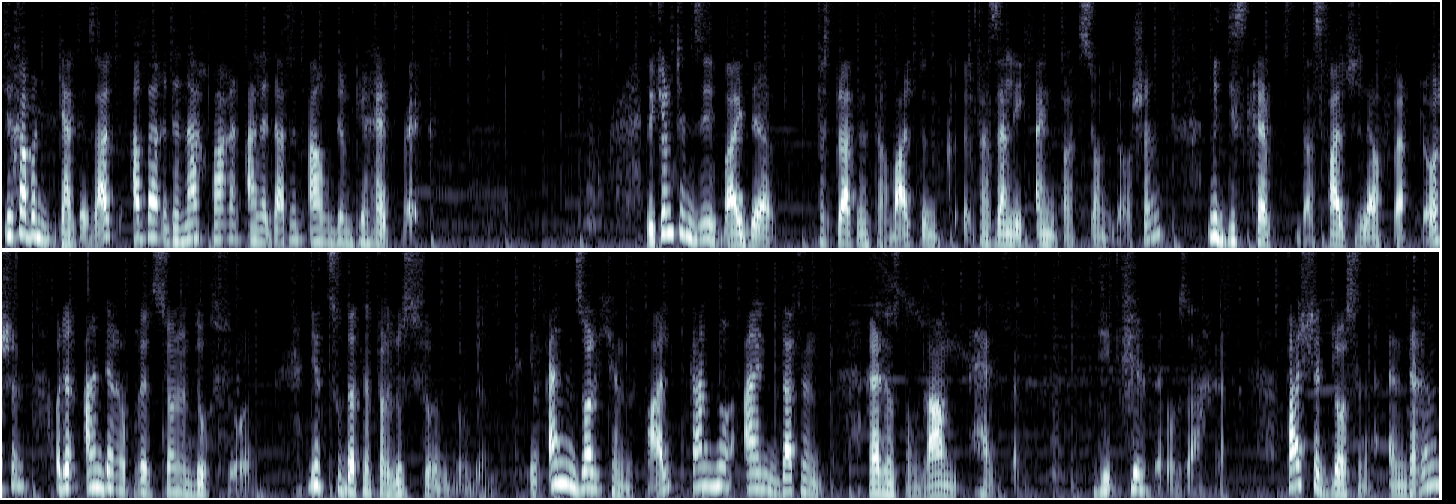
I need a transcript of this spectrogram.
Sie haben ja gesagt, aber danach waren alle Daten auf dem Gerät weg. Sie könnten sie bei der Festplattenverwaltung versehentlich eine Partition löschen, mit diskret das falsche Laufwerk löschen oder andere Operationen durchführen, die zu Datenverlust führen würden. In einem solchen Fall kann nur ein Datenrettungsprogramm helfen. Die vierte Ursache. Falsche Glossenänderung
